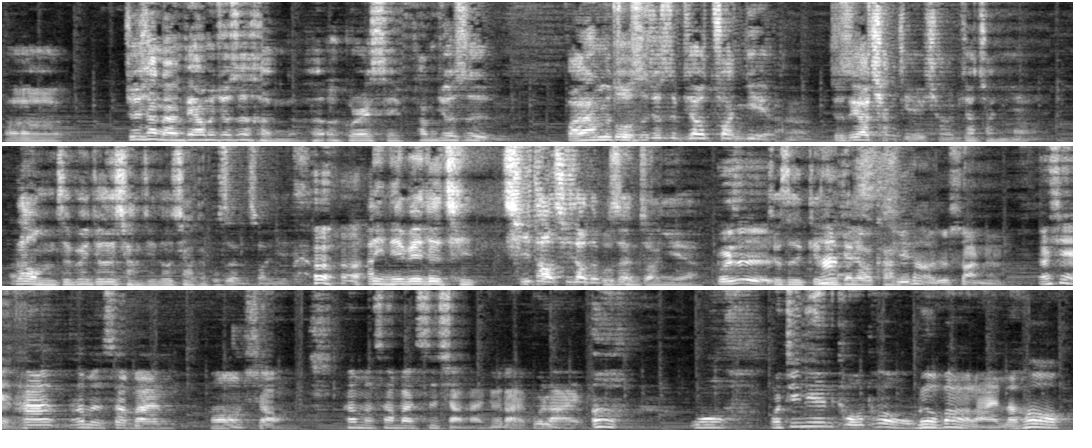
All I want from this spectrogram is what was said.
呃，就像南非，他们就是很很 aggressive，他们就是，反正他们做事就是比较专业啦，就是要抢劫抢的比较专业。那我们这边就是抢劫都抢的不是很专业，那你那边就乞乞讨乞讨的不是很专业啊？不是，就是跟你聊聊看。乞讨就算了，而且他他们上班很好笑，他们上班是想来就来，不来，哦，我我今天头痛，我没有办法来，然后。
